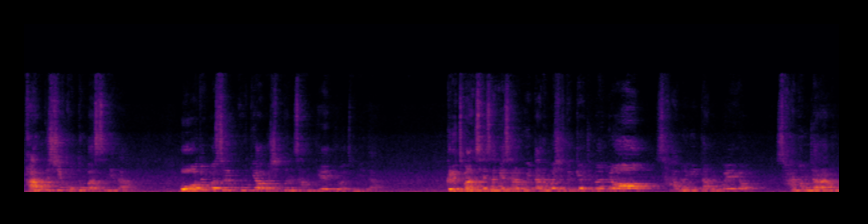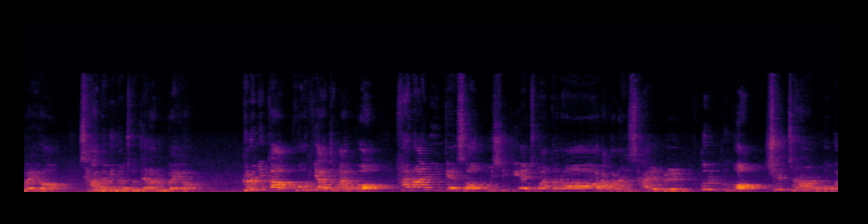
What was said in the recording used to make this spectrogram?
반드시 고통받습니다 모든 것을 포기하고 싶은 상태에 되어집니다. 그렇지만 세상에 살고 있다는 것이 느껴지면요 사명이 있다는 거예요. 사명자라는 거예요. 사명 있는 존재라는 거예요. 그러니까 포기하지 말고 하나님께서 보시기에 좋았더라라고 하는 삶을 꿈꾸고 실천하는 모-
